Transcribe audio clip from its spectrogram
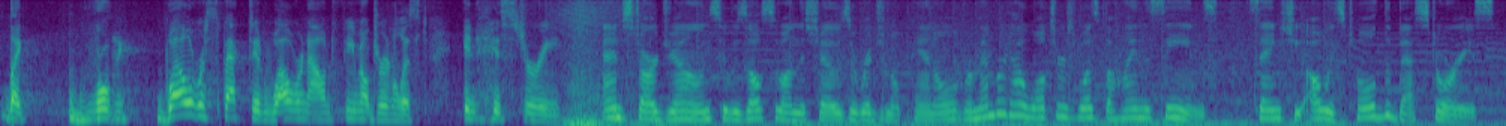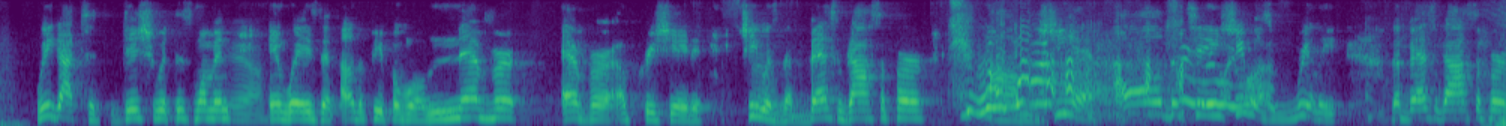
like well respected, well renowned female journalist in history. And Star Jones, who was also on the show's original panel, remembered how Walters was behind the scenes, saying she always told the best stories. we got to dish with this woman in ways that other people will never ever appreciated. She was the best gossiper. She really um, was. She had all the tea. she was really the best gossiper.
